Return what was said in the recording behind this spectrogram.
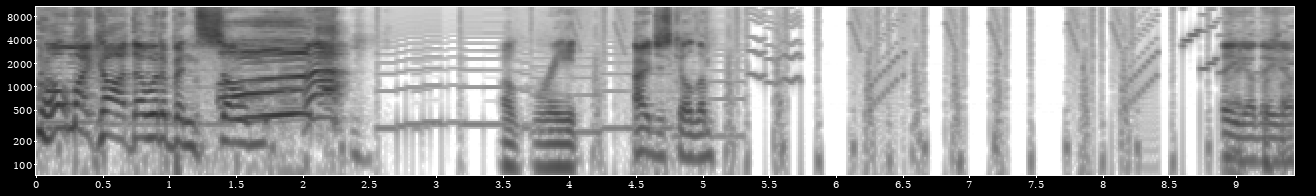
oh my god, that would have been so. Ah! Oh, great. I just killed him. There you go. There you go.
